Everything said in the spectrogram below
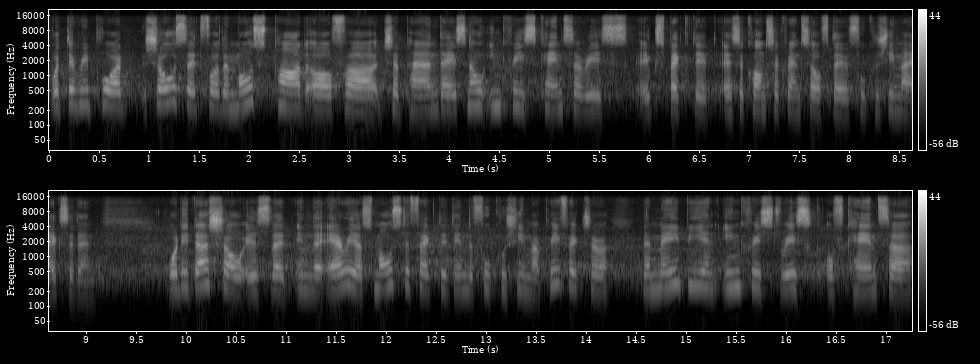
What the report shows that for the most part of uh, Japan, there is no increased cancer risk expected as a consequence of the Fukushima accident. What it does show is that in the areas most affected in the Fukushima prefecture, there may be an increased risk of cancer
